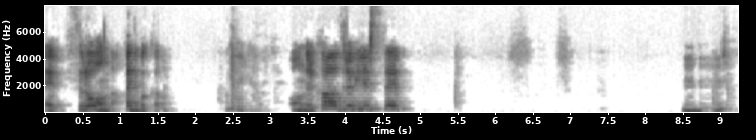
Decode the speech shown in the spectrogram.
Evet sıra onda. Hadi bakalım. Onları. Onları kaldırabilirsin. Hı hı.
